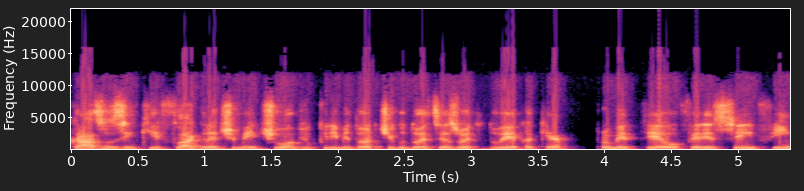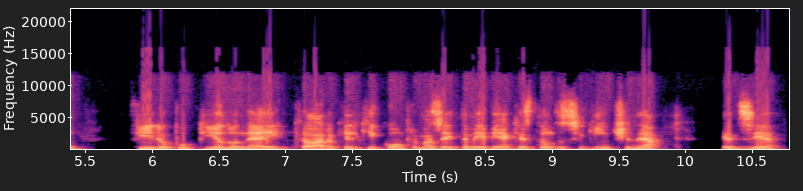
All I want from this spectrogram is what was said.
casos em que flagrantemente houve o crime do artigo 238 do ECA, que é prometer, oferecer, enfim, filho ou pupilo, né, e claro, aquele que compra. Mas aí também vem a questão do seguinte, né, Quer dizer,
